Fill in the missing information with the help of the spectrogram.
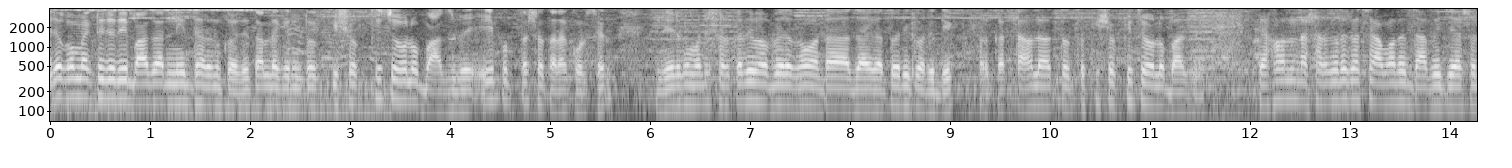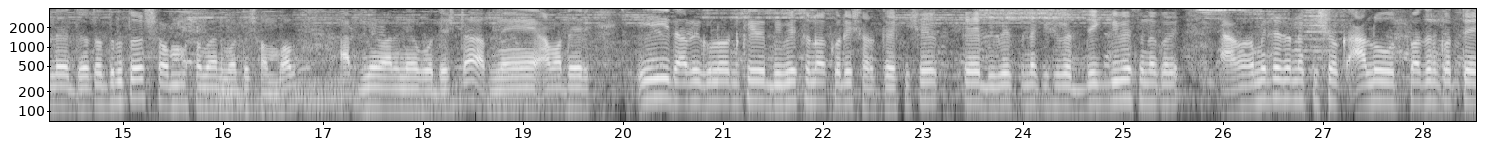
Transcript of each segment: এরকম একটি যদি বাজার নির্ধারণ করে দেয়, তাহলে কিন্তু কৃষক কিছু হলো বাঁচবে। এই প্রত্যাশা তারা করছেন যে এরকম একটা সরকারিভাবে এরকম একটা জায়গা তৈরি করে দিক সরকার, তাহলে অন্তত কৃষক কিছু হলো বাঁচবে। এখন সরকারের কাছে আমাদের দাবি যে আসলে যত দ্রুত সম- সময়ের মধ্যে সম্ভব আপনি মাননীয় উপদেষ্টা, আপনি আমাদের এই দাবিগুলোকে বিবেচনা করে সরকার কৃষককে বিবেচনা কৃষকের দিক বিবেচনা করে আগামীতে যেন কৃষক আলু উৎপাদন করতে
